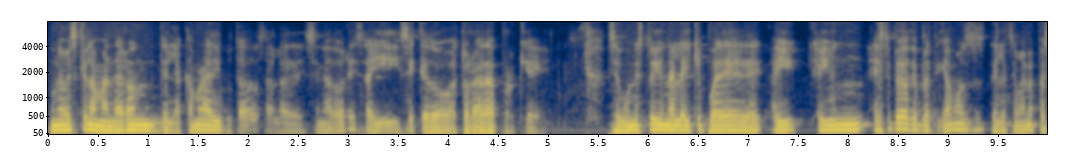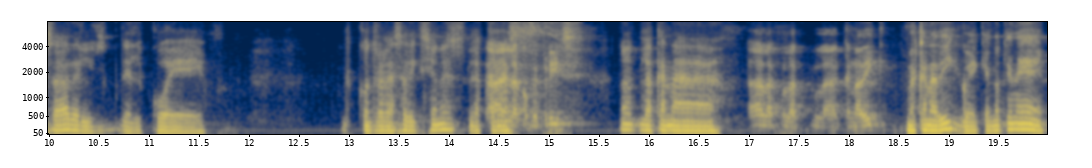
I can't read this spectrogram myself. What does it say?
Una vez que la mandaron de la Cámara de Diputados a la de senadores, ahí se quedó atorada porque, según esto, hay una ley que puede, hay, hay un, este pedo que platicamos de la semana pasada del, del COE contra las adicciones, la Ah, cana, la COFEPRIS. no, la cana, Ah, la, la, la Canadic. la Canadí, güey, que no tiene,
